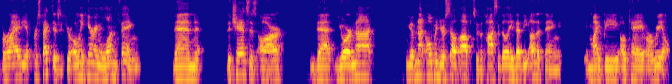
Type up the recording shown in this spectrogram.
variety of perspectives. If you're only hearing one thing, then the chances are that you're not you have not opened yourself up to the possibility that the other thing might be okay or real.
